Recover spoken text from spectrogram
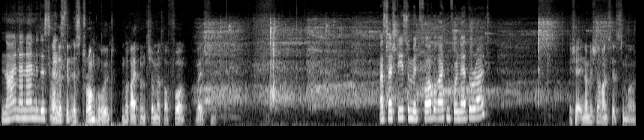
Nein, nein, nein, das Nein, wir geht. finden eine Stronghold und bereiten uns schon mal drauf vor. Weil ich, Was verstehst du mit Vorbereiten für Netherite? ich erinnere mich noch ans letzte Mal.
